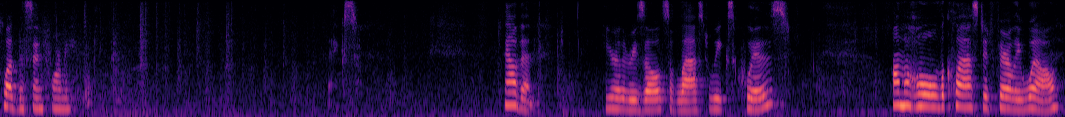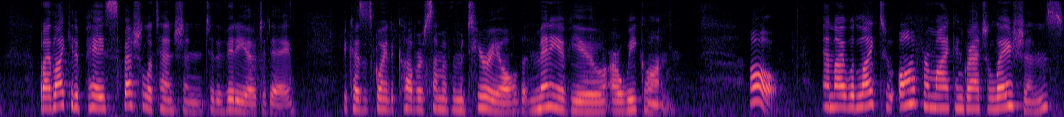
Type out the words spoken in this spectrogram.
plug this in for me? Thanks. Now then, here are the results of last week's quiz. On the whole, the class did fairly well, but I'd like you to pay special attention to the video today because it's going to cover some of the material that many of you are weak on. Oh, and I would like to offer my congratulations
